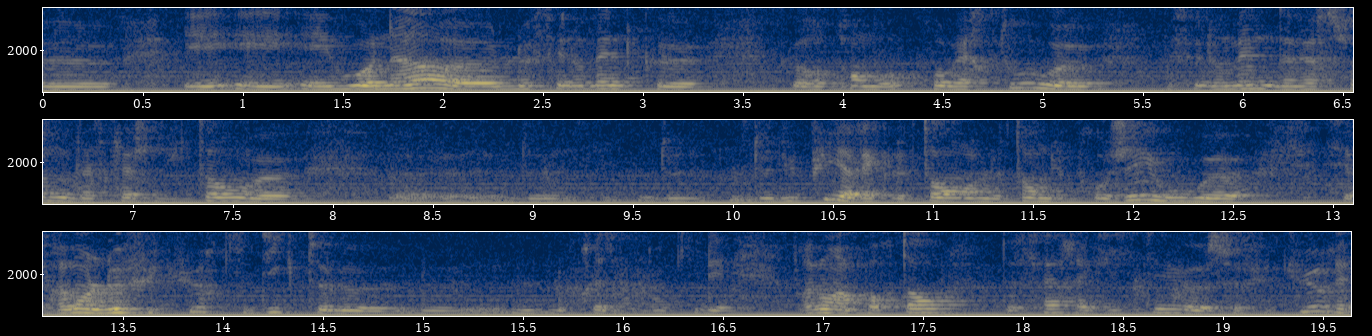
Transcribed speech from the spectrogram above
euh, euh, et, où on a le phénomène que, reprend Roberto, le phénomène d'inversion de la flèche du temps de, de, Dupuis avec le temps, le temps du projet, où c'est vraiment le futur qui dicte le, présent. Donc il est vraiment important de faire exister ce futur, et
